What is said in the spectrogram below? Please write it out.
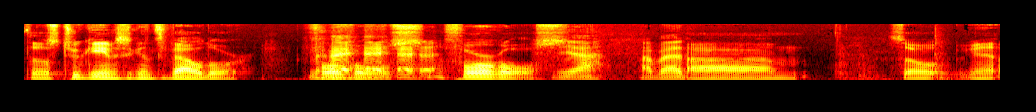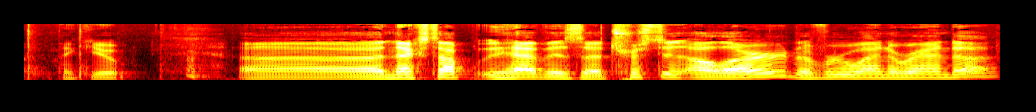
Those two games against Val-d'Or. Four goals. Four goals. Yeah, not bad. Um, so yeah, thank you. Uh, next up we have is uh, Tristan Allard of Rouyn-Noranda.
